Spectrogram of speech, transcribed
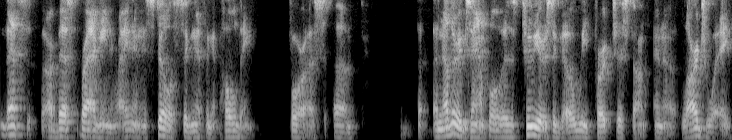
that's our best bragging, right? And it's still a significant holding for us. Um, another example is two years ago, we purchased on, in a large way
